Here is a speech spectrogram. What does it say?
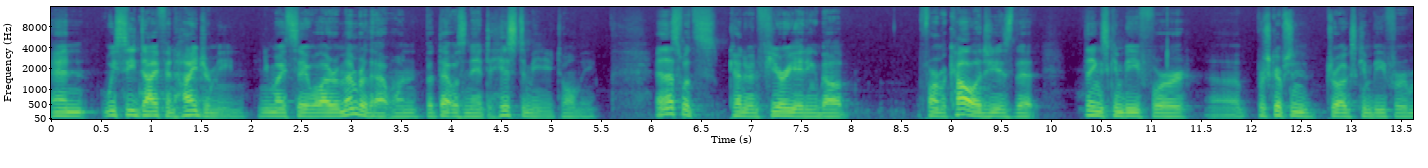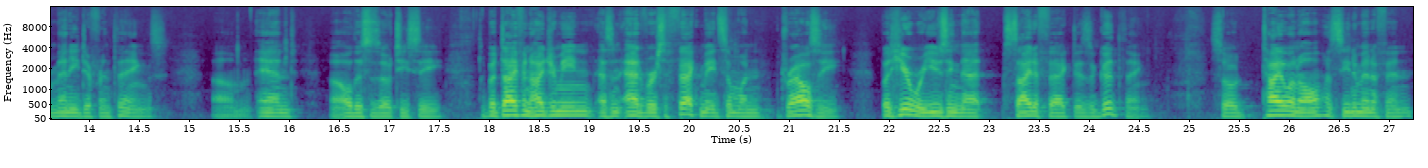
And we see diphenhydramine. And you might say, well, I remember that one, but that was an antihistamine you told me. And that's what's kind of infuriating about pharmacology is that things can be for, uh, prescription drugs can be for many different things. Um, and uh, all this is OTC. But diphenhydramine as an adverse effect made someone drowsy, but here we're using that side effect as a good thing. So Tylenol, acetaminophen,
